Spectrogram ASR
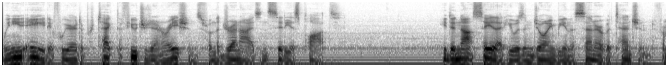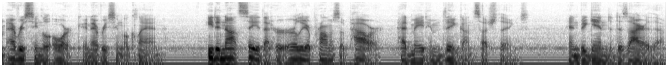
we need aid if we are to protect the future generations from the Draenei's insidious plots. He did not say that he was enjoying being the center of attention from every single orc in every single clan. He did not say that her earlier promise of power had made him think on such things, and begin to desire them.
